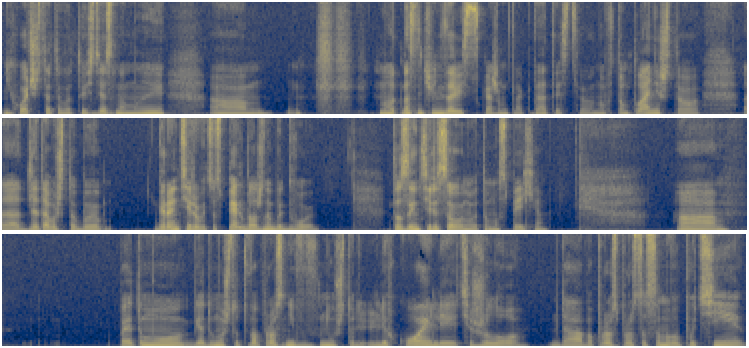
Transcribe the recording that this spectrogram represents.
не хочет этого, то, естественно, мы... Ну, от нас ничего не зависит, скажем так, да, то есть, ну, в том плане, что э, для того, чтобы гарантировать успех, должны быть двое, кто заинтересован в этом успехе. А, Поэтому я думаю, что тут вопрос не, в, ну, что легко или тяжело, да, вопрос просто самого пути,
